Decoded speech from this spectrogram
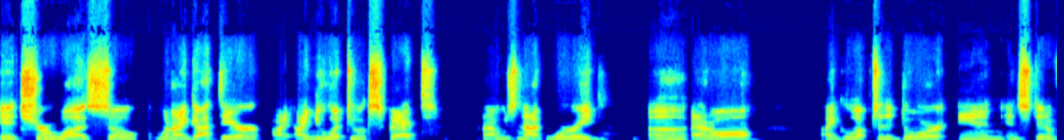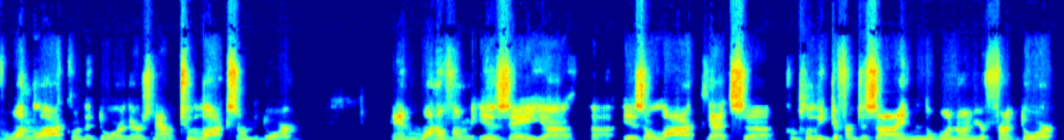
It sure was. So when I got there, I, I knew what to expect. I was not worried uh, at all. I go up to the door, and instead of one lock on the door, there's now two locks on the door, and one of them is a uh, uh, is a lock that's a completely different design than the one on your front door,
